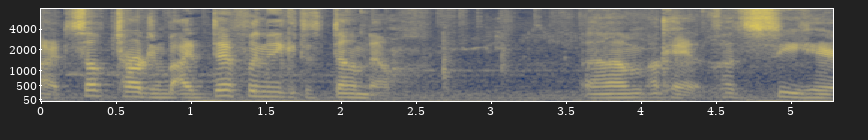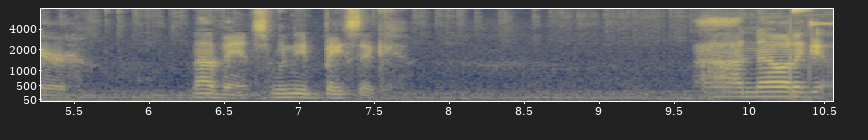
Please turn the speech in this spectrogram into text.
Alright, self-charging, but I definitely need to get this done now. Um, okay, let's see here. Not advanced, we need basic. Ah, no, I didn't get,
